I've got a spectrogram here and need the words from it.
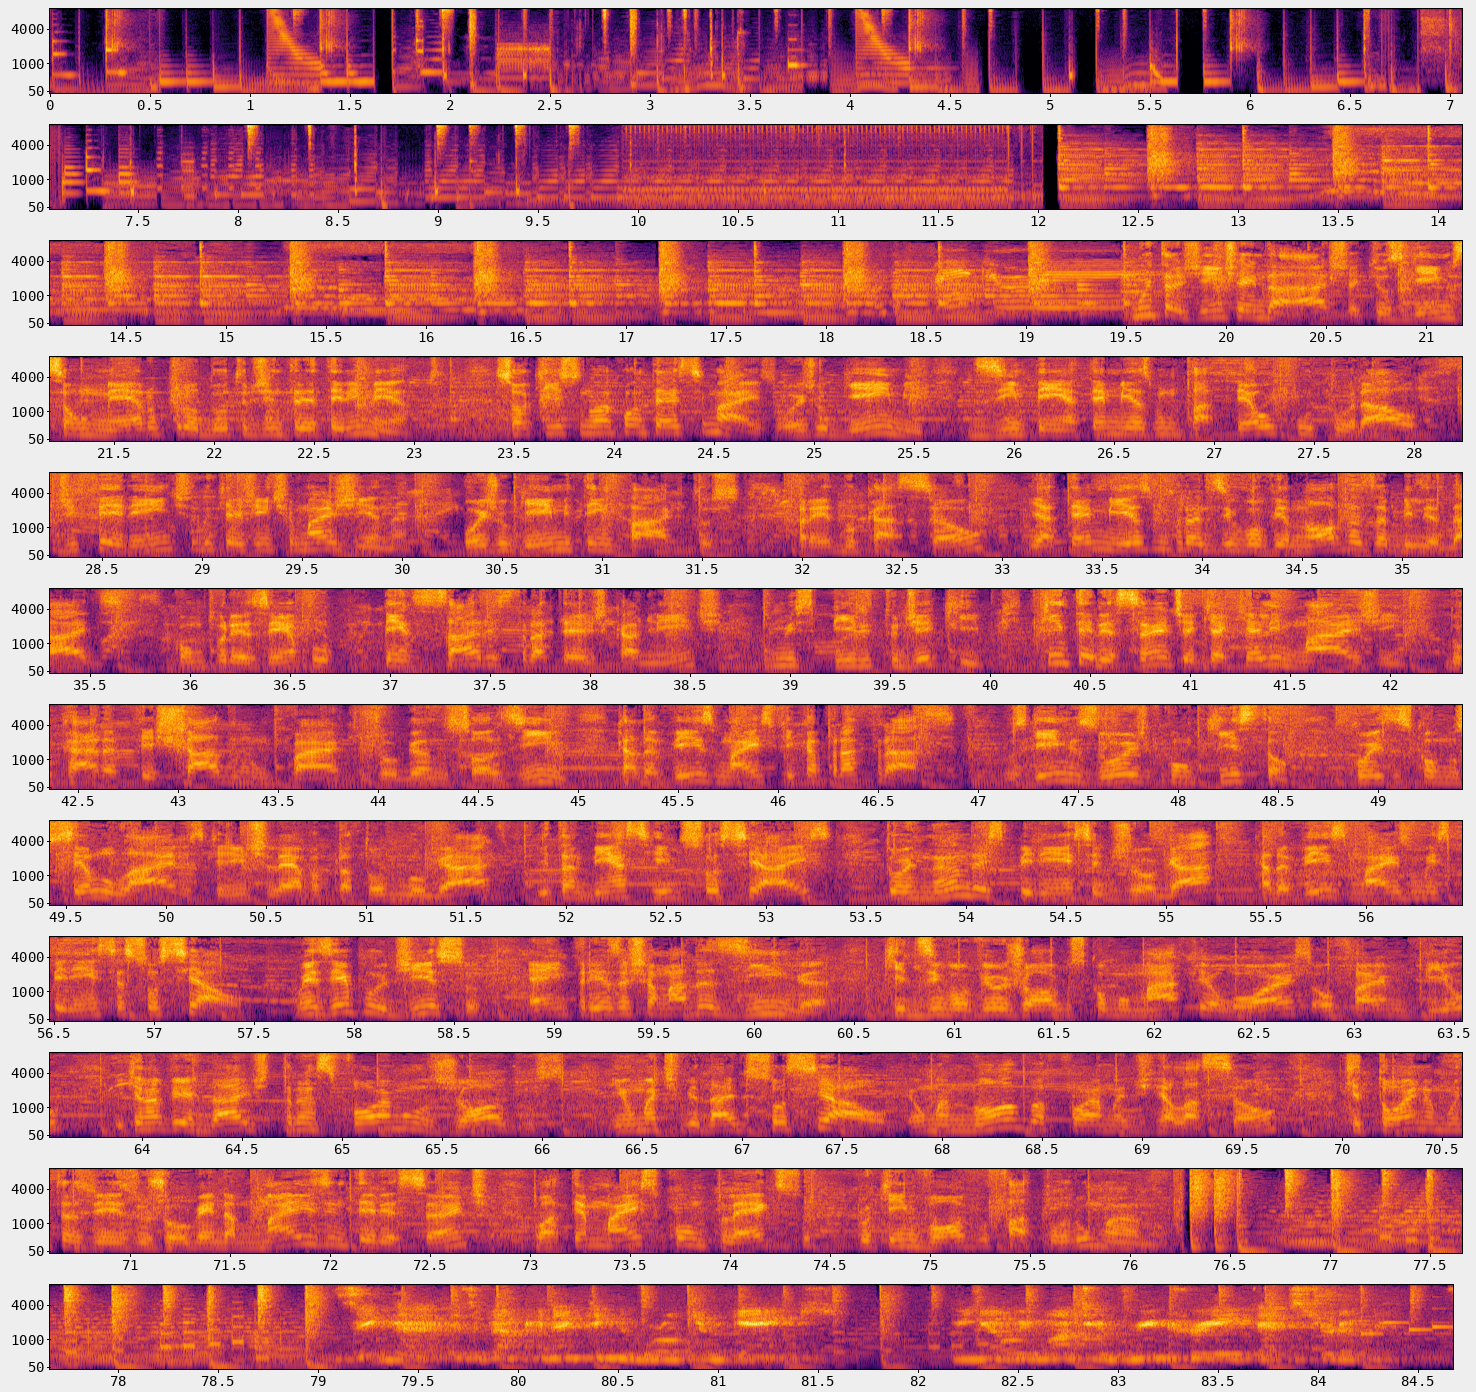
Thank you. Gente ainda acha que os games são um mero produto de entretenimento. Só que isso não acontece mais. Hoje o game desempenha até mesmo um papel cultural diferente do que a gente imagina. Hoje o game tem impactos para a educação e até mesmo para desenvolver novas habilidades, como por exemplo, pensar estrategicamente um espírito de equipe. O que é interessante é que aquela imagem do cara fechado num quarto jogando sozinho cada vez mais fica para trás. Os games hoje conquistam coisas como os celulares que a gente leva para todo lugar e também as redes sociais tornando a experiência de jogar cada vez mais uma experiência social. Um exemplo disso é a empresa chamada Zynga, que desenvolveu jogos como Mafia Wars ou Farmville e que, na verdade, transformam os jogos em uma atividade social. É uma nova forma de relação que torna muitas vezes o jogo ainda mais interessante ou até mais complexo porque envolve o fator humano. Zynga is about connecting the world through games. We know we want to recreate that sort of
